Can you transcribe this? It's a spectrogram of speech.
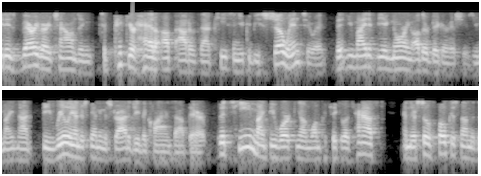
it is very, very challenging to pick your head up out of that piece and you could be so into it that you might be ignoring other bigger issues. You might not be really understanding the strategy of the clients out there. The team might be working on one particular task and they're so focused on the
